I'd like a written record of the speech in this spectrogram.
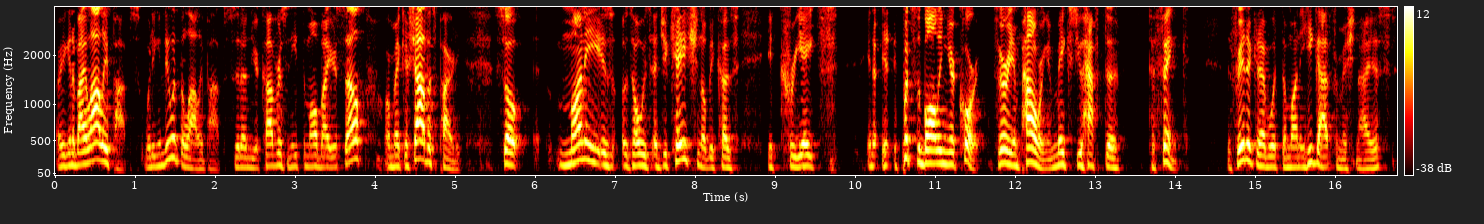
Are you going to buy lollipops? What are you going to do with the lollipops? Sit under your covers and eat them all by yourself or make a Shabbos party? So money is, is always educational because it creates, you know, it, it puts the ball in your court. It's very empowering. It makes you have to, to think. The Frierdiker Rebbe, with the money he got from Mishnayos,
